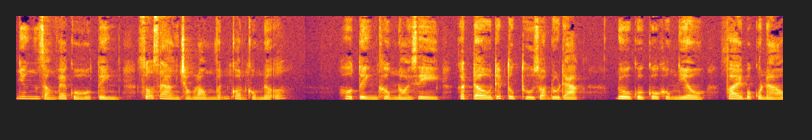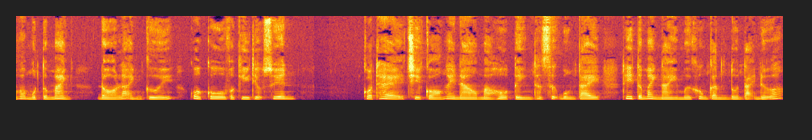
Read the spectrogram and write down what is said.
nhưng dáng vẻ của Hồ Tình rõ ràng trong lòng vẫn còn không nỡ. Hồ Tình không nói gì, gật đầu tiếp tục thu dọn đồ đạc. Đồ của cô không nhiều, vài bộ quần áo và một tấm ảnh, đó là ảnh cưới của cô và Kỳ Thiệu Xuyên. Có thể chỉ có ngày nào mà Hồ Tình thật sự buông tay thì tấm ảnh này mới không cần tồn tại nữa.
